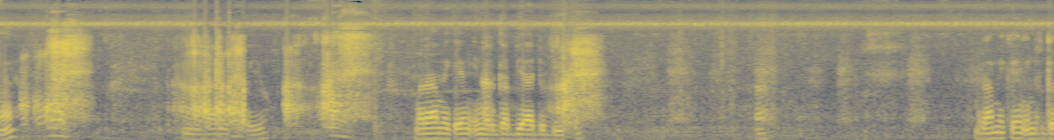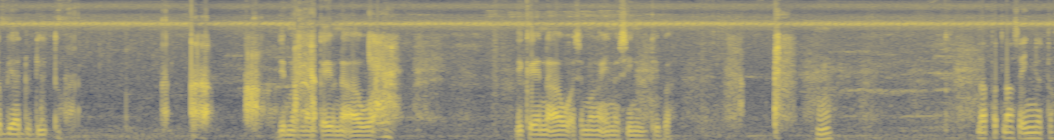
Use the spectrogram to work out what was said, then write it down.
Ha? Mahalo kayo. Marami inergabyado dito. Ha? Marami kayong inergabyado dito. Di man lang kayo naawa. Di kayo naawa sa mga inosente ba? Hmm? Dapat lang sa inyo to.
